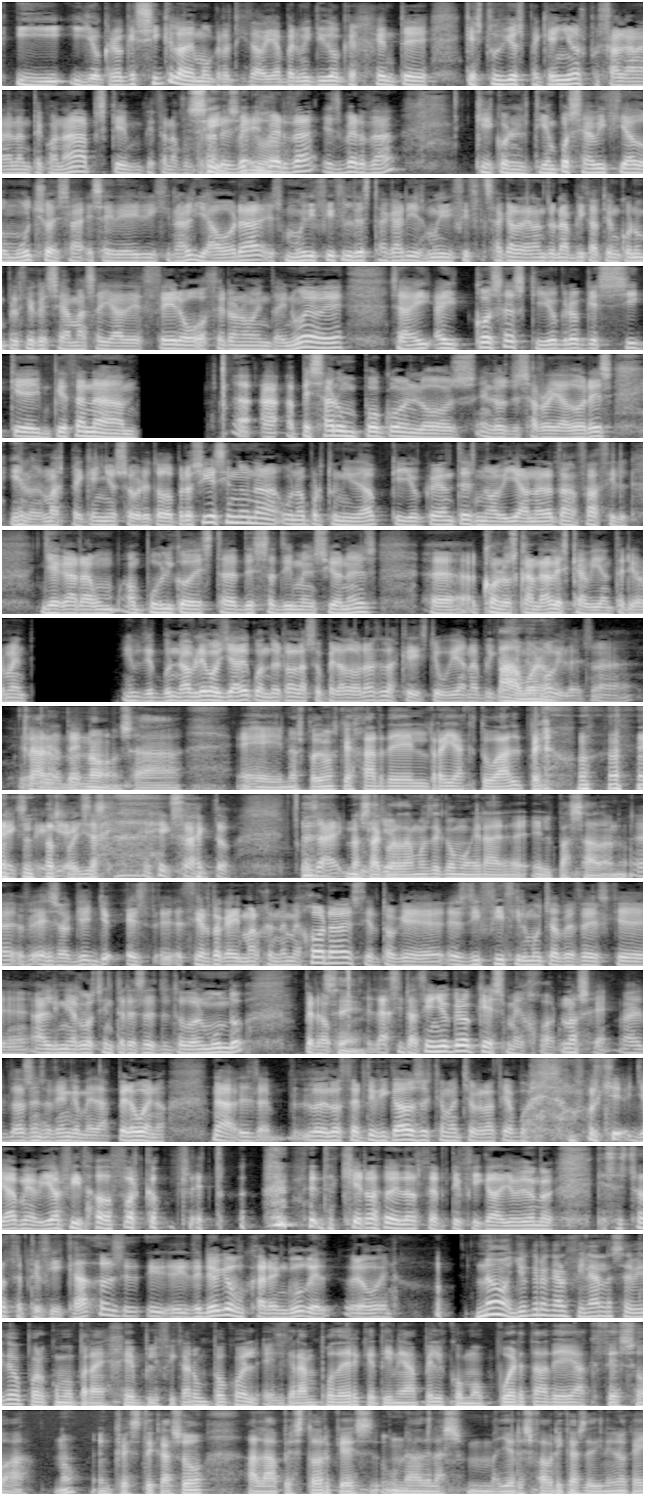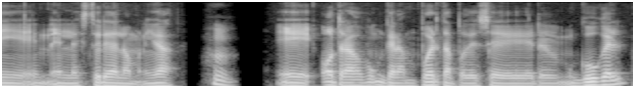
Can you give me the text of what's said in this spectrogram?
Y, y, yo creo que sí que lo ha democratizado y ha permitido que gente, que estudios pequeños pues salgan adelante con apps, que empiezan a funcionar. es, es, verdad, es verdad que con el tiempo se ha viciado mucho esa, esa, idea original y ahora es muy difícil destacar y es muy difícil sacar adelante una aplicación con un precio que sea más allá de 0 o 0,99. O sea, hay, hay cosas que yo creo que sí que empiezan a a, pesar un poco en los, en los desarrolladores y en los más pequeños sobre todo. Pero sigue siendo una, una oportunidad que yo creo que antes no había, no era tan fácil llegar a un, a un público de, esta, de estas dimensiones eh, con los canales que había anteriormente. Y no hablemos ya de cuando eran las operadoras las que distribuían aplicaciones ah, móviles. claro, no, no, o sea, eh, nos podemos quejar del rey actual, pero... exacto. Nos acordamos de cómo era el pasado, ¿no? Eh, eso, es, cierto que hay margen de mejora, es cierto que es difícil muchas veces que alinear los intereses de todo el mundo, pero la situación yo creo que es mejor, no sé, la sensación que me da. Pero bueno, nada, lo de los certificados es que me ha hecho gracia por eso, porque ya me había olvidado por completo. Te quiero lo de los certificados. Yo ¿qué es esto de certificados? Y, y tenía que buscar en Google, pero bueno. No, yo creo que al final ha servido por, como para ejemplificar un poco el, gran poder que tiene Apple como puerta de acceso a, ¿no? En este caso a la App Store, que es una de las mayores fábricas de dinero que hay en, la historia de la humanidad. Hmm. Eh, otra gran puerta puede ser Google,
